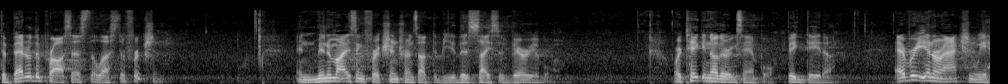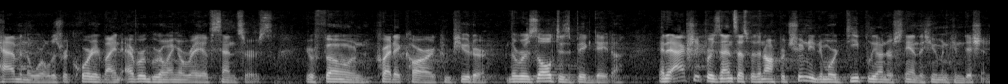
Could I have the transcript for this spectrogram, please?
The better the process, the less the friction. And minimizing friction turns out to be a decisive variable. Or take another example big data. Every interaction we have in the world is recorded by an ever growing array of sensors your phone, credit card, computer. The result is big data. And it actually presents us with an opportunity to more deeply understand the human condition.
